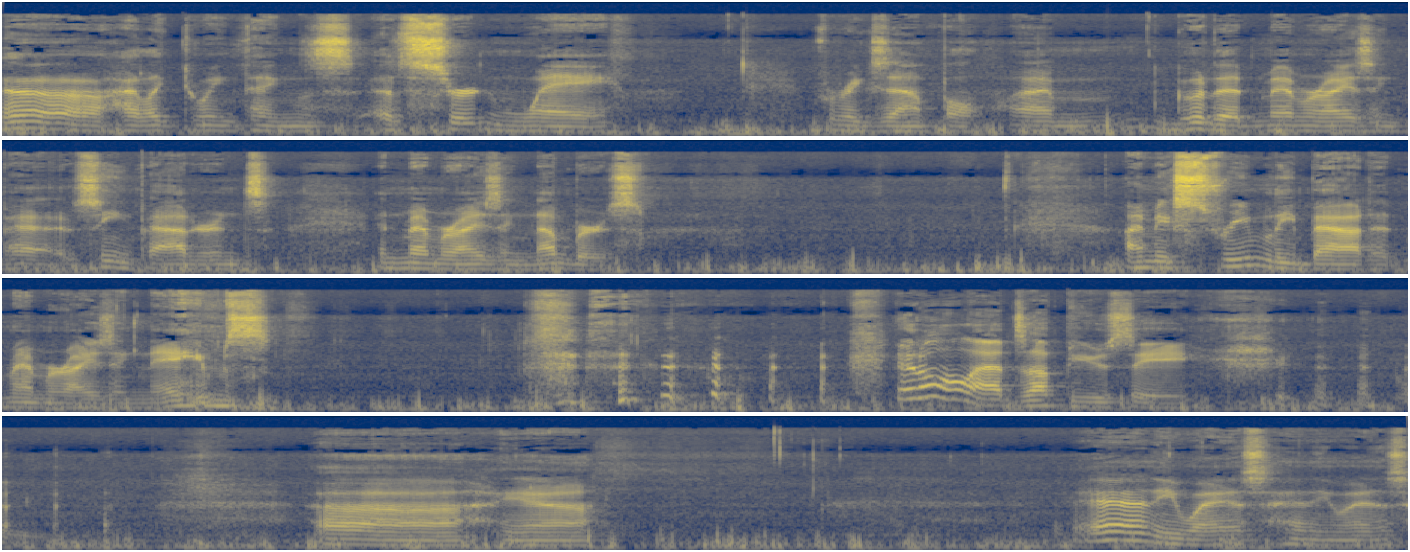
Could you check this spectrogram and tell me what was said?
Uh, I like doing things a certain way. For example, I'm good at memorizing pa- scene patterns and memorizing numbers. I'm extremely bad at memorizing names. it all adds up, you see. uh, yeah. Anyways, anyways.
